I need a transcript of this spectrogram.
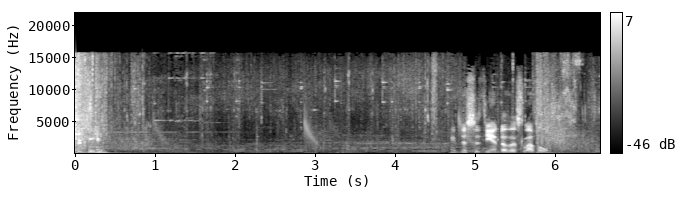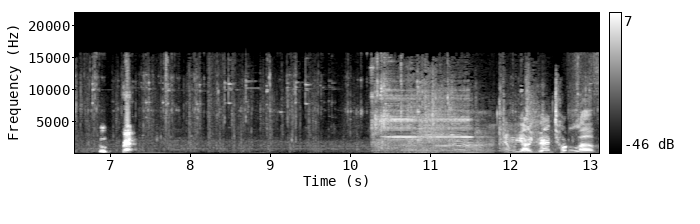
Any checking here? I think this is the end of this level. Ooh, rat. Hmm, and we got a grand total of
